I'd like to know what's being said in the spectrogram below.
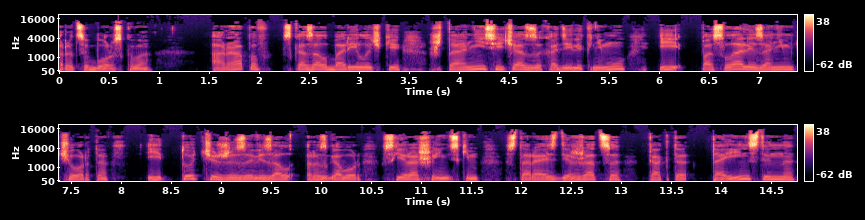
Рацеборского. Арапов сказал Барилочке, что они сейчас заходили к нему и послали за ним черта, и тотчас же завязал разговор с Ярошинским, стараясь держаться как-то таинственно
